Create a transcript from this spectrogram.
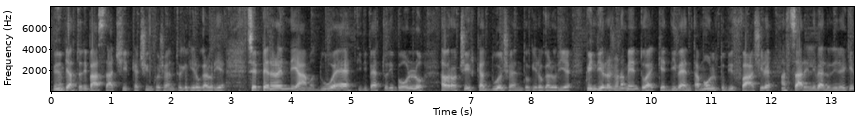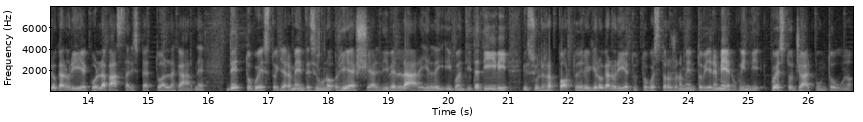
quindi un piatto di pasta ha circa 500 kilocalorie. Se per prendiamo due etti di petto di pollo avrò circa 200 kcal. Quindi il ragionamento è che diventa molto più facile alzare il livello delle kilocalorie con la pasta rispetto alla carne. Detto questo, chiaramente se uno riesce a livellare i, i quantitativi sul rapporto delle kilocalorie, tutto questo ragionamento viene meno. Quindi questo già è il punto 1.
